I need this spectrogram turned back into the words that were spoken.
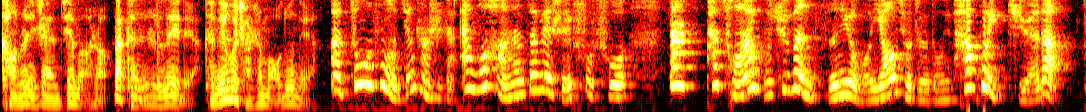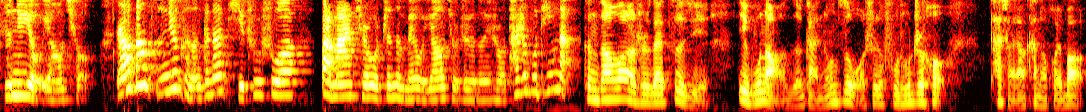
扛着你站在肩膀上，那肯定是累的呀，肯定会产生矛盾的呀。啊，中国父母经常是这样，哎，我好像在为谁付出，但是他从来不去问子女有没有要求这个东西，他会觉得子女有要求，然后当子女可能跟他提出说，爸妈，其实我真的没有要求这个东西的时候，他是不听的。更糟糕的是，在自己一股脑子感动自我式的付出之后，他想要看到回报了，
